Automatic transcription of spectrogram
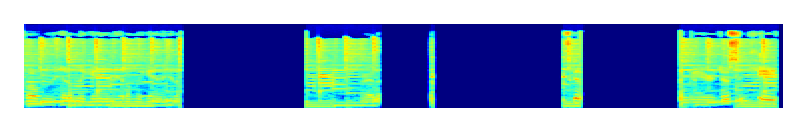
to hit them again, hit them again, hit them. again. here just in case.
